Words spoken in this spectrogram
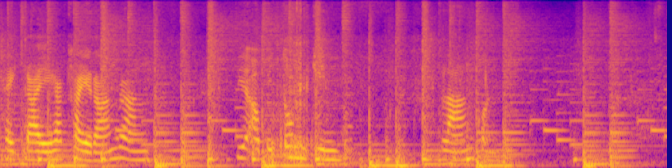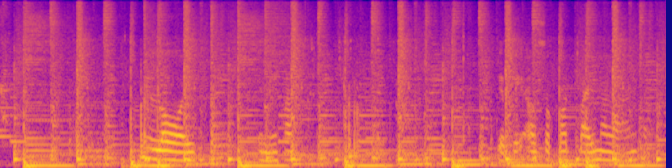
ไข่ไก่ค่ะไข่ร้างรังเดี๋ยวเอาไปต้มกิน ล้างก่อน มันลอย เห็นไหมคะ เดี๋ยวไปเอาสกอตไบรท์มาล้างก่อน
